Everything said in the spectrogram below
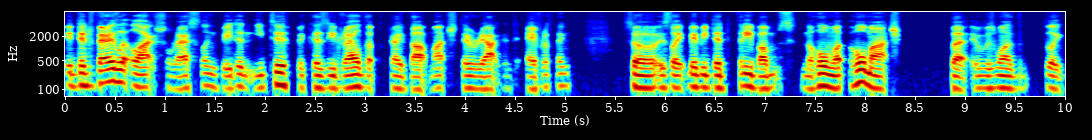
he did very little actual wrestling, but he didn't need to because he'd riled up the crowd that much. They reacted to everything, so it's like maybe did three bumps in the whole whole match, but it was one of the like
